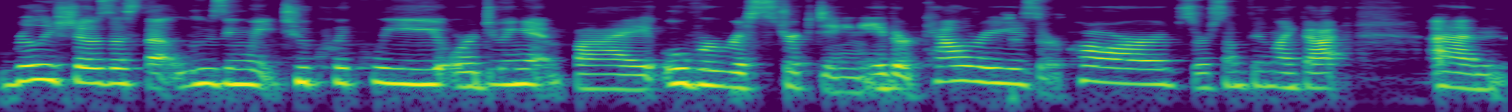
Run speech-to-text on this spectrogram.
really shows us that losing weight too quickly or doing it by over restricting either calories or carbs or something like that um,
